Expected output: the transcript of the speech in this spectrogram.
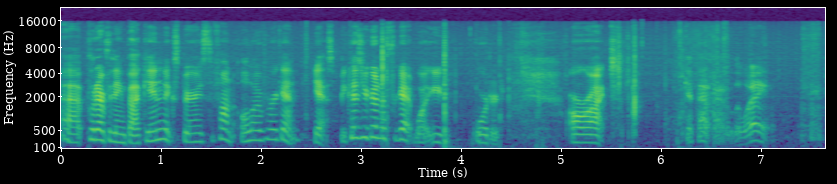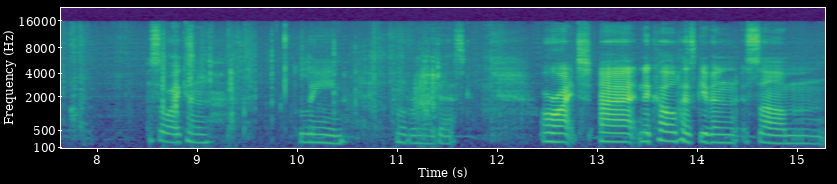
Uh, put everything back in, experience the fun all over again. Yes, because you're going to forget what you ordered. Alright, get that out of the way so I can lean over my desk. Alright, uh, Nicole has given some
